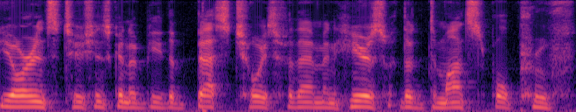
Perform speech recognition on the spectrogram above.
your institution is going to be the best choice for them. And here's the demonstrable proof.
